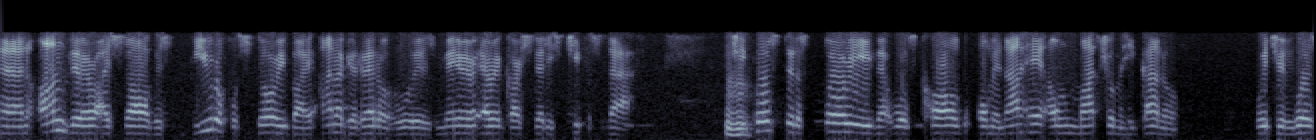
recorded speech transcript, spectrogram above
And on there, I saw this beautiful story by Ana Guerrero, who is Mayor Eric Garcetti's chief of staff. Mm-hmm. She posted a story that was called Homenaje a un Macho Mexicano, which was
